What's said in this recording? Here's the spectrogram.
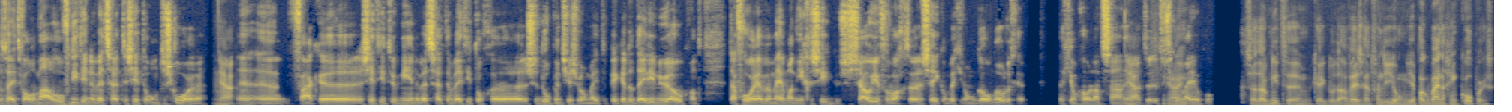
Dat weten we allemaal. Hoeft niet in de wedstrijd te zitten om te scoren. Ja. Eh, vaak eh, zit hij natuurlijk niet in de wedstrijd en weet hij toch eh, zijn doelpuntjes wel mee te pikken. Dat deed hij nu ook, want daarvoor hebben we hem helemaal niet gezien. Dus zou je verwachten, zeker omdat je nog een goal nodig hebt, dat je hem gewoon laat staan. Ja, Ja. het, het viel Ja, mij ook op. Ze hadden ook niet, eh, kijk, door de afwezigheid van de Jong, je hebt ook bijna geen koppers.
